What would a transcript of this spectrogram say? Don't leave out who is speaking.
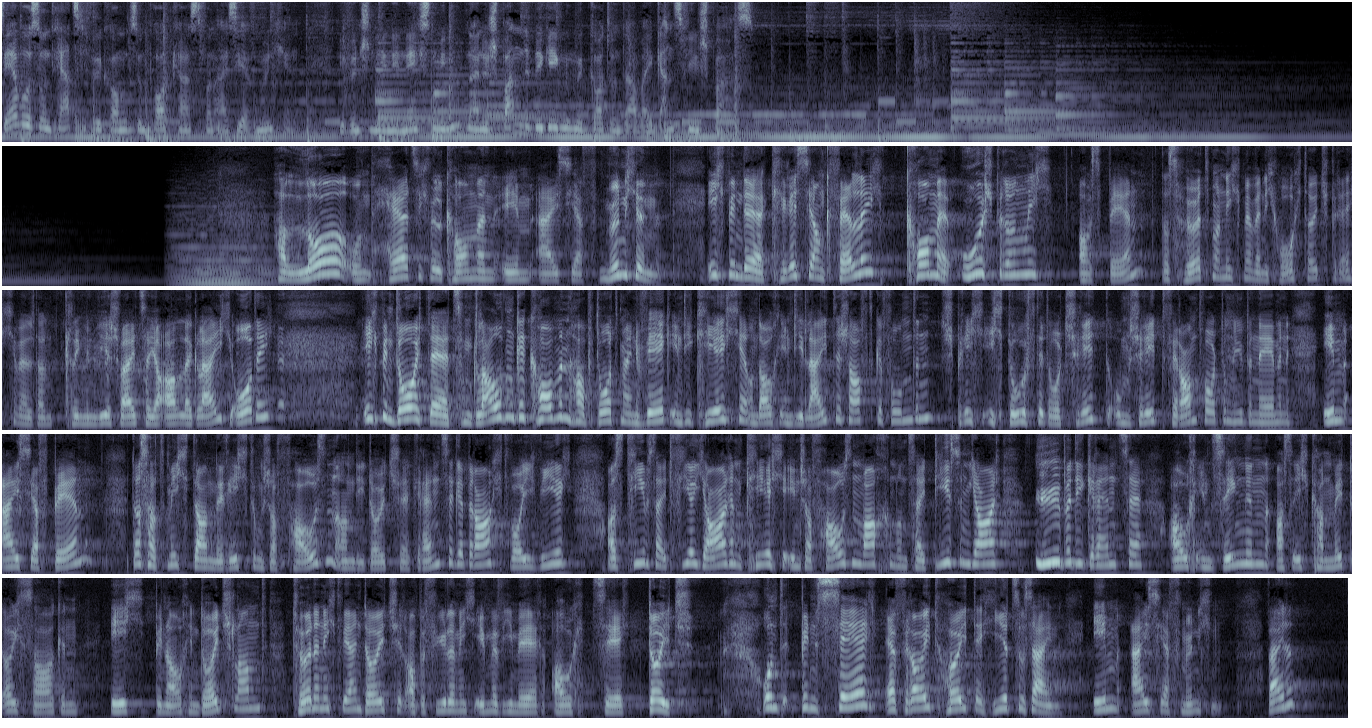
Speaker 1: Servus und herzlich willkommen zum Podcast von ICF München. Wir wünschen dir in den nächsten Minuten eine spannende Begegnung mit Gott und dabei ganz viel Spaß.
Speaker 2: Hallo und herzlich willkommen im ICF München. Ich bin der Christian Gfellig, komme ursprünglich aus Bern. Das hört man nicht mehr, wenn ich Hochdeutsch spreche, weil dann klingen wir Schweizer ja alle gleich, oder? Ich bin dort äh, zum Glauben gekommen, habe dort meinen Weg in die Kirche und auch in die Leiterschaft gefunden. Sprich, ich durfte dort Schritt um Schritt Verantwortung übernehmen im ICF Bern. Das hat mich dann Richtung Schaffhausen an die deutsche Grenze gebracht, wo wir als Team seit vier Jahren Kirche in Schaffhausen machen und seit diesem Jahr über die Grenze auch in Singen. Also ich kann mit euch sagen, ich bin auch in Deutschland, töne nicht wie ein Deutscher, aber fühle mich immer wie mehr auch sehr deutsch. Und bin sehr erfreut, heute hier zu sein im ICF München. Weil,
